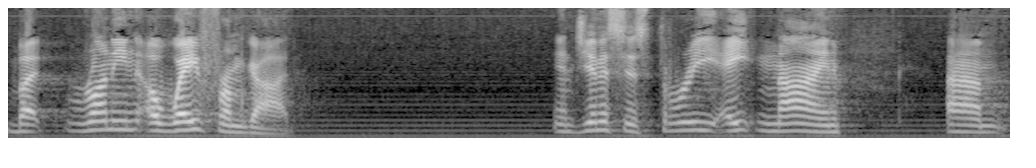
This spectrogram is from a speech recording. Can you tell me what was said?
but running away from God. In Genesis 3 8 and 9, um,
